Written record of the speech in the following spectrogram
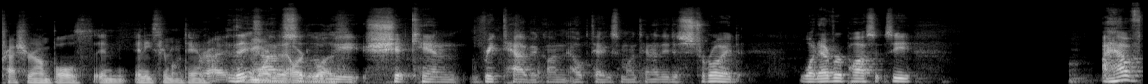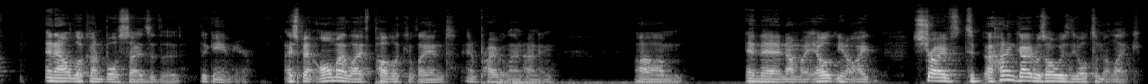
pressure on bulls in, in eastern Montana. Right. They More than it already absolutely shit can wreaked havoc on elk tags in Montana. They destroyed whatever possible. See, I have an outlook on both sides of the, the game here. I spent all my life public land and private land hunting. Um, and then on my, el- you know, I strive to, a hunting guide was always the ultimate, like,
